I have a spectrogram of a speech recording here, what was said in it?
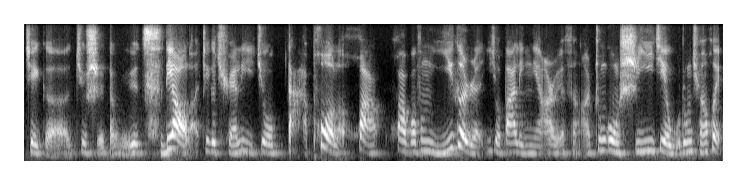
这个就是等于辞掉了这个权力，就打破了华华国锋一个人。一九八零年二月份啊，中共十一届五中全会，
